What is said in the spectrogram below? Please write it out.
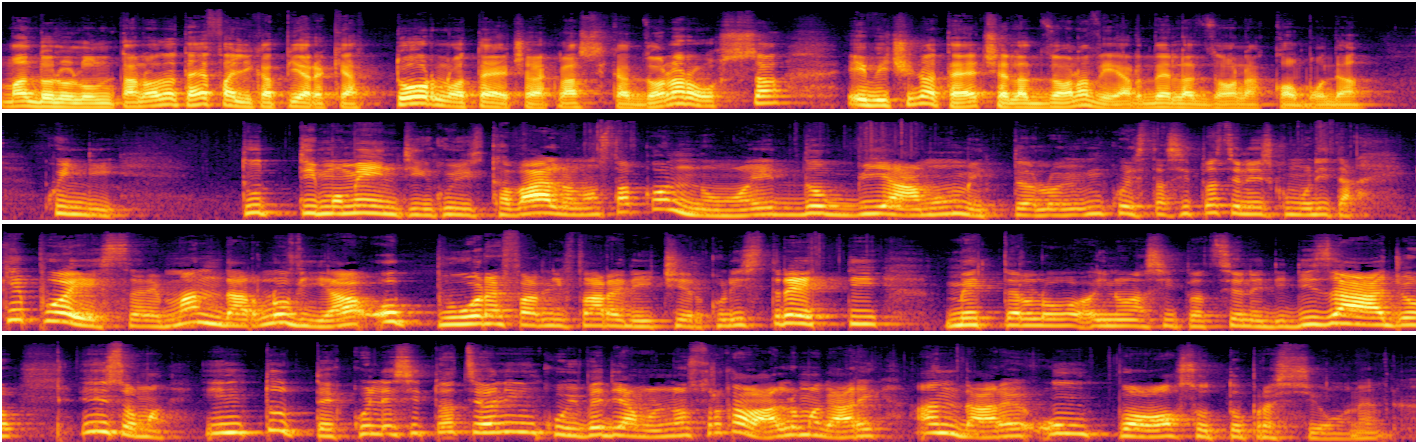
mandalo lontano da te, fagli capire che attorno a te c'è la classica zona rossa e vicino a te c'è la zona verde, la zona comoda. Quindi tutti i momenti in cui il cavallo non sta con noi dobbiamo metterlo in questa situazione di scomodità, che può essere mandarlo via oppure fargli fare dei circoli stretti, metterlo in una situazione di disagio, insomma in tutte quelle situazioni in cui vediamo il nostro cavallo magari andare un po' sotto pressione.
